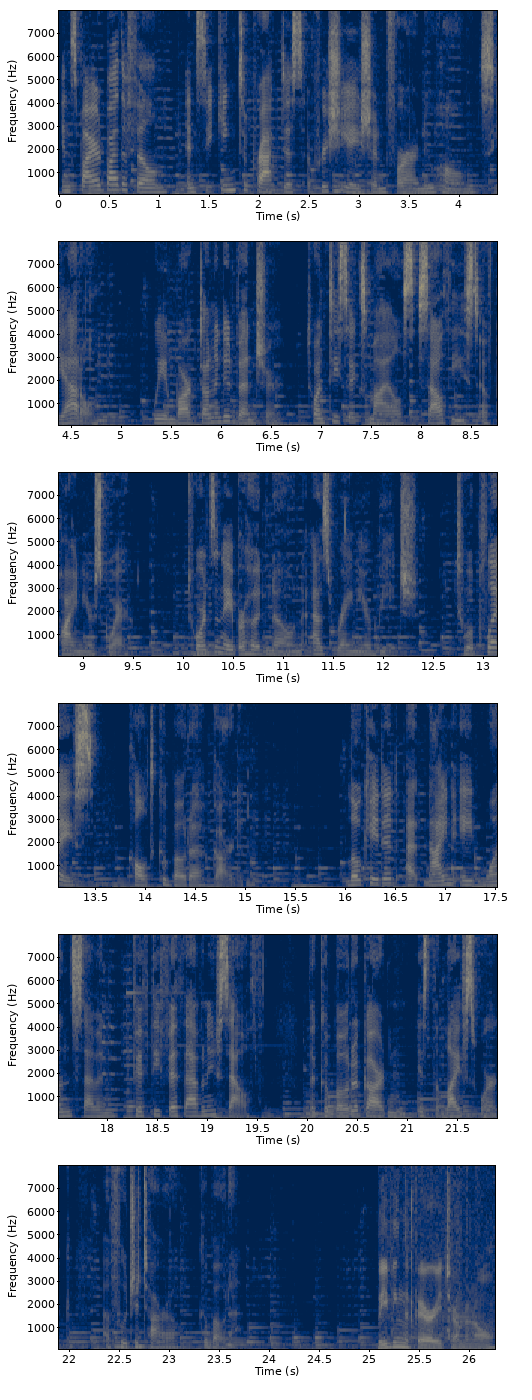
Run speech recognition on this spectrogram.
Inspired by the film and seeking to practice appreciation for our new home, Seattle, we embarked on an adventure 26 miles southeast of Pioneer Square, towards a neighborhood known as Rainier Beach, to a place called Kubota Garden. Located at 9817 55th Avenue South, the Kubota Garden is the life's work of Fujitaro Kubota. Leaving the ferry terminal,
